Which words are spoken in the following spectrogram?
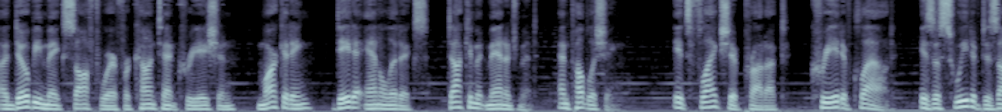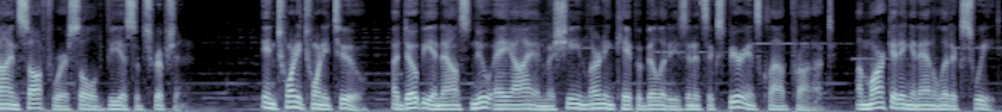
Adobe makes software for content creation, marketing, data analytics, document management, and publishing. Its flagship product, Creative Cloud, is a suite of design software sold via subscription. In 2022, Adobe announced new AI and machine learning capabilities in its Experience Cloud product, a marketing and analytics suite.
